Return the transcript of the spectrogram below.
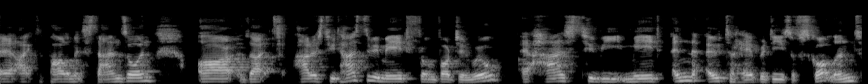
uh, Act of Parliament stands on are that Harris Tweed has to be made from virgin wool. It has to be made in the Outer Hebrides of Scotland.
